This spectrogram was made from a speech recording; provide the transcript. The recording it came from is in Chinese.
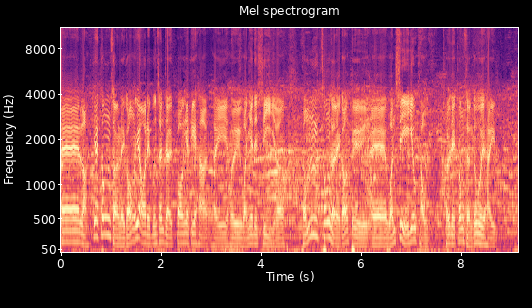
誒嗱，因為通常嚟講，因為我哋本身就係幫一啲客係去揾一啲司儀咯。咁通常嚟講，譬如誒揾司儀嘅要求，佢哋通常都會係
